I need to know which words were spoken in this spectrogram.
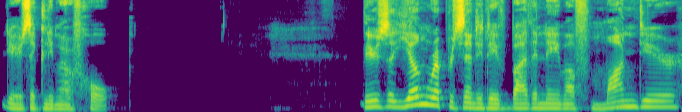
there's a glimmer of hope. There's a young representative by the name of Mondaire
